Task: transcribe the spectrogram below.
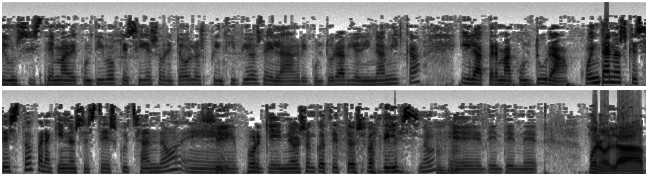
un sistema de cultivo que sigue sobre todo los principios de la agricultura biodinámica y la permacultura. Cuéntanos qué es esto para quien nos esté escuchando, eh, porque no son conceptos fáciles ¿no? Eh, de entender. Bueno, la,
